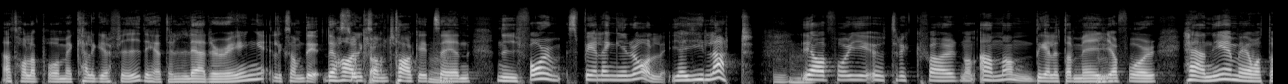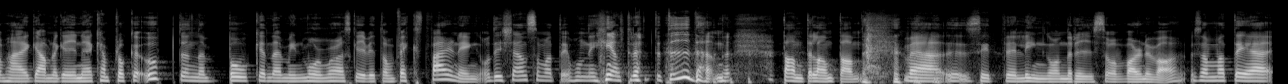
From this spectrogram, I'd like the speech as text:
att hålla på med kalligrafi, det heter lettering. Liksom det, det har Såklart. liksom tagit sig en ny form, spelar ingen roll, jag gillar det. Jag får ge uttryck för någon annan del av mig. Jag får hänge mig åt de här gamla grejerna. Jag kan plocka upp den där boken där min mormor har skrivit om växtfärgning. Och det känns som att det, hon är helt rätt i tiden. Tantelantan med eh, sitt lingonris och vad det nu var. Som att det,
